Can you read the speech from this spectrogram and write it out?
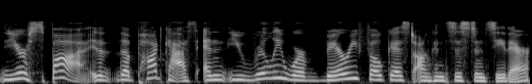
your spot, the podcast, and you really were very focused on consistency there.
